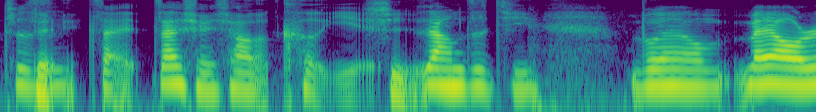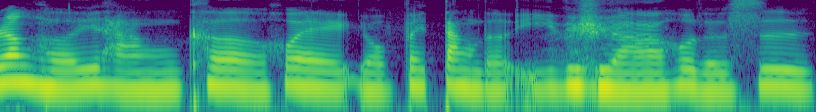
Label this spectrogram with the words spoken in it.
就是在在学校的课业，是让自己没有没有任何一堂课会有被当的疑虑啊，或者是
